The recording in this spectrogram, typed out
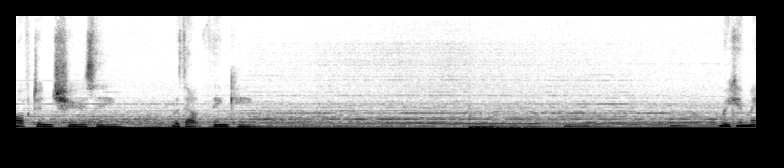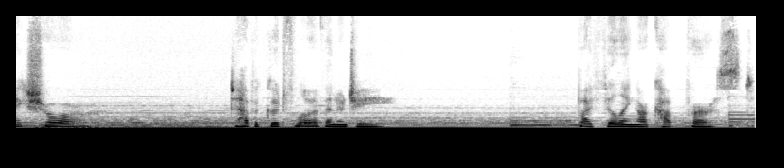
often choosing without thinking. We can make sure to have a good flow of energy by filling our cup first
